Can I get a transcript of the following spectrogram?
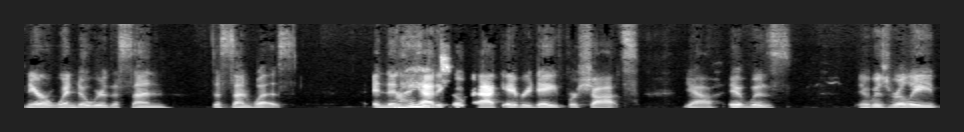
near a window where the sun the sun was. And then right. he had to go back every day for shots. Yeah, it was it was really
